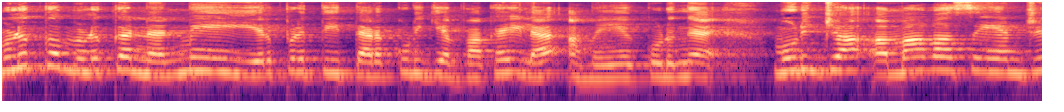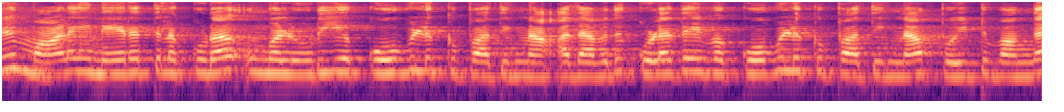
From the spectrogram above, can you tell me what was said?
முழுக்க முழுக்க நன்மையை ஏற்படுத்தி தரக்கூடிய வகையில் அமைய கொடுங்க. முடிஞ்சா அமாவாசை அன்று மாலை நேரத்தில் கூட உங்களுடைய கோவிலுக்கு பார்த்தீங்கன்னா அதாவது குலதெய்வ கோவிலுக்கு பார்த்தீங்கன்னா போயிட்டு வாங்க.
